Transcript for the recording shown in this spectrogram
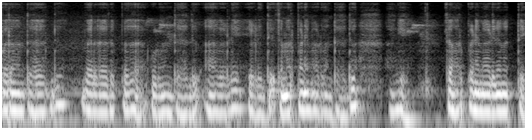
ಬರುವಂತಹದ್ದು ಬರಲಾದಪ್ಪಗ ಕೊಡುವಂತಹದ್ದು, ಆಗಲೇ ಹೇಳಿದ್ದೆ. ಸಮರ್ಪಣೆ ಮಾಡುವಂತಹದ್ದು, ಹಾಗೆ ಸಮರ್ಪಣೆ ಮಾಡಿದ ಮತ್ತೆ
